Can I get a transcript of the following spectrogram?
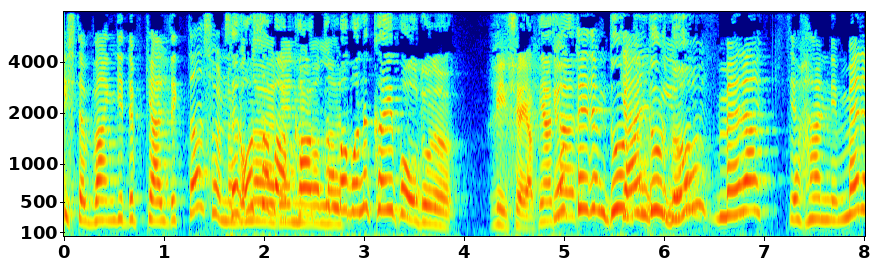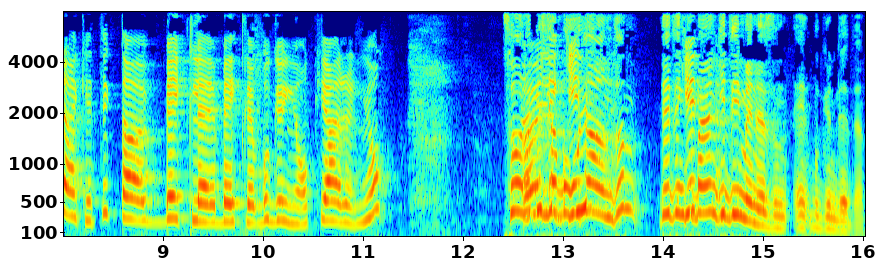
işte ben gidip geldikten sonra sen bunu o sabah öğreniyorlar. kalktın babanın kayıp olduğunu bir şey yap. Yani Yok sen dedim durdun gel durdun. diyor. Merak hani merak ettik daha bekle bekle bugün yok yarın yok. Sonra bir Öyle sabah git- uyandın dedin ki ben Gittim. gideyim en azından e, bugün dedin.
